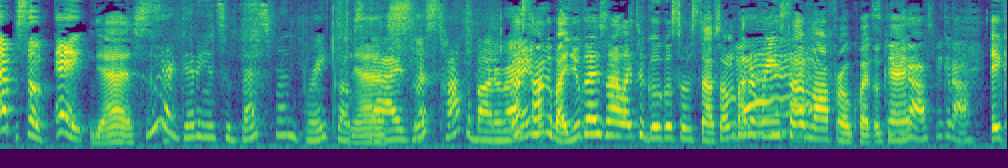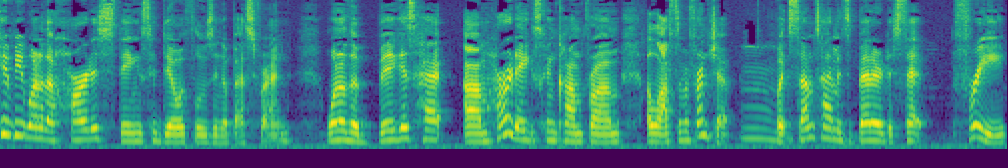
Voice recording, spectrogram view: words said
episode eight. Yes. We are getting into best friend breakups, Yes. guys. Let's talk about it, right? Let's talk about it. You guys know I like to Google some stuff, so I'm about to read Yeah. something off real quick, Speak it okay? off. Speak it off. It can be one of the hardest things to deal with losing a best friend. One of the biggest he- um, heartaches can come from a loss of a friendship. Mm. But sometimes it's better to set free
